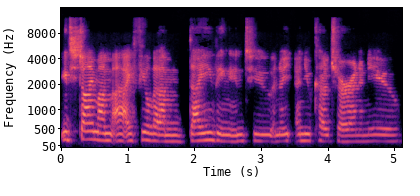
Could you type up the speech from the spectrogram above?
each time i'm i feel that i'm diving into a, a new culture and a new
